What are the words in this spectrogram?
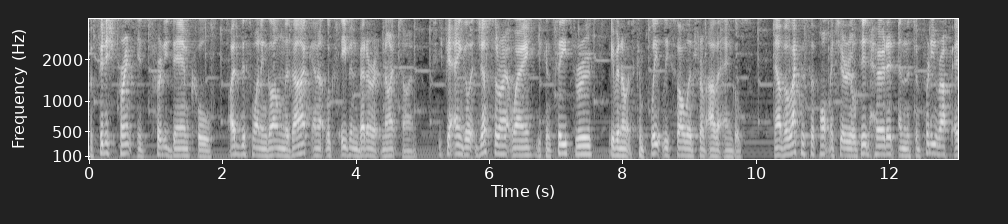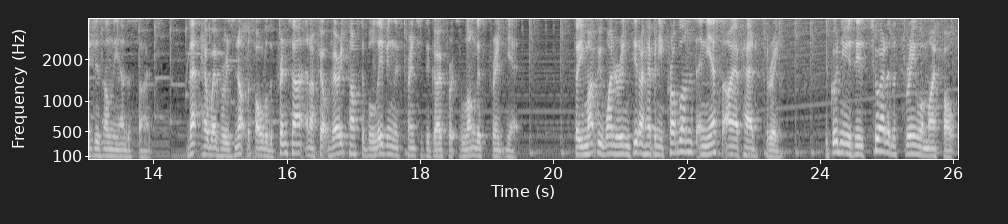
The finished print is pretty damn cool. I did this one in glow in the dark and it looks even better at night time. If you angle it just the right way, you can see through even though it's completely solid from other angles. Now the lack of support material did hurt it and there's some pretty rough edges on the undersides. That however is not the fault of the printer and I felt very comfortable leaving this printer to go for its longest print yet. So you might be wondering, did I have any problems? And yes, I have had three. The good news is two out of the three were my fault.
